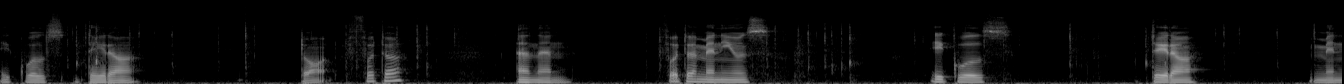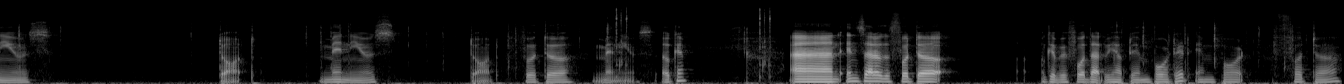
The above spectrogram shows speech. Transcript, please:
equals data dot footer. And then footer menus equals data menus dot menus dot footer menus okay? And inside of the footer okay before that we have to import it import footer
